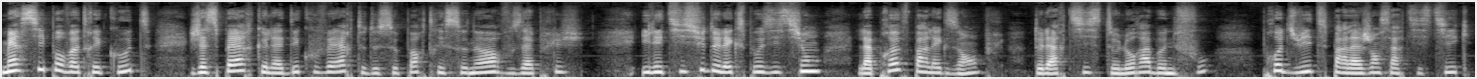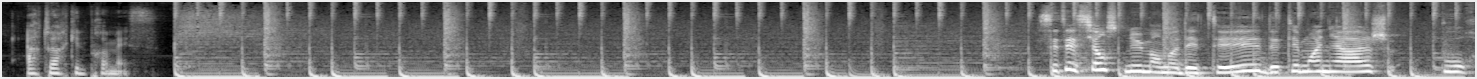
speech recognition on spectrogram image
Merci pour votre écoute. J'espère que la découverte de ce portrait sonore vous a plu. Il est issu de l'exposition La preuve par l'exemple de l'artiste Laura Bonnefou, produite par l'agence artistique Artwork in Promesse. C'était Science Num en mode été, des témoignages pour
